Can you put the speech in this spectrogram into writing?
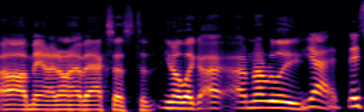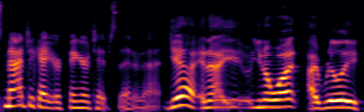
oh man, I don't have access to you know, like I, I'm not really Yeah, it's magic at your fingertips, the internet. Yeah, and I, you know what? I really,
